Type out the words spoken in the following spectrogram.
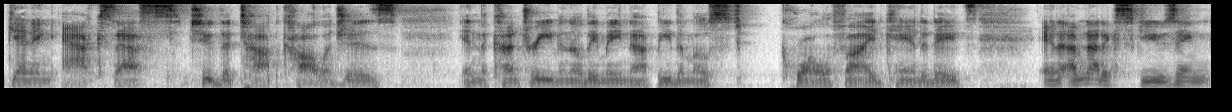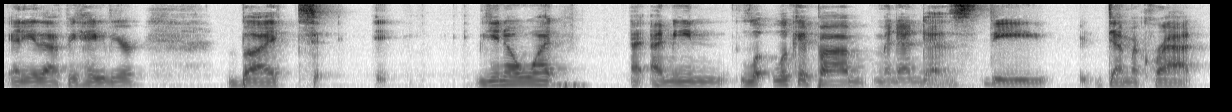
getting access to the top colleges in the country even though they may not be the most qualified candidates and i'm not excusing any of that behavior but you know what i, mean look, look at bob menendez the democrat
